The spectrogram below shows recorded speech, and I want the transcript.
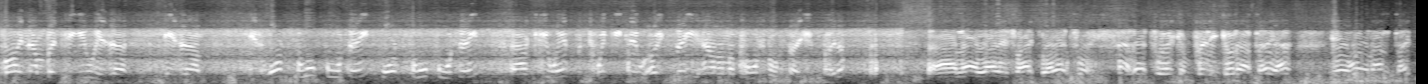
My number to you is uh, is uh, is one four fourteen, one four fourteen, uh, QF twenty two OC, and I'm a portable station, Peter. Uh, no worries, mate. Well, that's that's working pretty good up here. Yeah, well done, Pete.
